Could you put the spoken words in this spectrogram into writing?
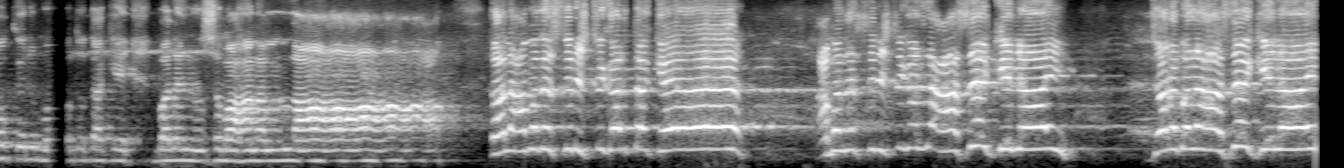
যোগের মতো তাকে বলেন সুবাহান আল্লাহ তাহলে আমাদের সৃষ্টিকর্তাকে আমাদের সৃষ্টিকর্তা আছে কি নাই? যারা আছে কি নাই?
